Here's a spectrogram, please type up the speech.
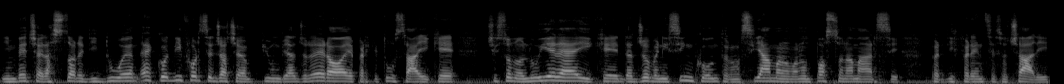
invece la storia di due, ecco lì forse già c'è più un viaggio dell'eroe perché tu sai che ci sono lui e lei che da giovani si incontrano, si amano ma non possono amarsi per differenze sociali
